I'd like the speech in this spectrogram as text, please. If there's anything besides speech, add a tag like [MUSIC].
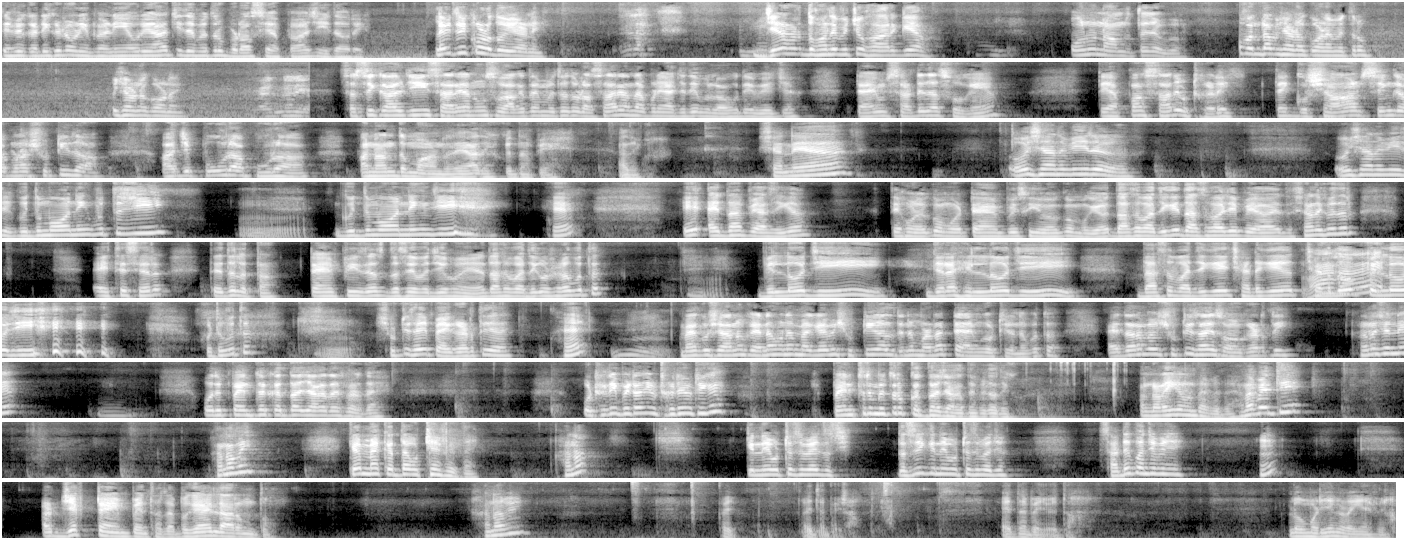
ਤੇ ਫਿਰ ਗੱਡੀ ਖੜਾਉਣੀ ਪੈਣੀ ਆ, ਉਰੇ ਆ ਚੀਜ਼ ਦਾ ਮੇਰੇ ਤੋਂ ਬੜਾ ਸਿਆਪਾ ਆ ਚੀਜ਼ ਦਾ ਉਰੇ। ਲੈ ਵੀ ਕੋਲ ਦੋ ਜਾਣੇ ਜਿਹੜਾ ਫਿਰ ਦੋਹਾਂ ਦੇ ਵਿੱਚੋਂ ਹਾਰ ਗਿਆ, ਉਹਨੂੰ ਨਾਮ ਦਿੱਤਾ ਜਾਊਗਾ। ਉਹ ਬੰਦਾ ਪਛਾਣੋ ਕੌਣ ਹੈ ਮਿੱਤਰੋ? ਪਛਾਣੋ ਕੌਣ ਹੈ? ਸਤਿ ਸ਼੍ਰੀ ਅਕਾਲ ਜੀ, ਸਾਰਿਆਂ ਨੂੰ ਸਵਾਗਤ ਹੈ ਮੇਰੇ ਤੁਹਾਡਾ ਸਾਰਿਆਂ ਦਾ ਆਪਣੇ ਅੱਜ ਦੇ ਵਲੌਗ ਦੇ ਵਿੱਚ। ਟਾਈਮ 10:30 ਹੋ ਗਏ ਆ ਤੇ ਆਪਾਂ ਸਾਰੇ ਉੱਠ ਖੜੇ। ਤੇ ਗੁਰਸ਼ਾਨ ਸਿੰਘ ਆਪਣਾ ਛੁੱਟੀ ਦਾ ਅੱਜ ਪੂਰਾ ਪੂਰਾ ਆਨੰਦ ਮਾਣ ਰਿਹਾ। ਆਹ ਦੇਖੋ ਕਿਦਾਂ ਪਿਆ। ਆ ਦੇਖੋ। ਸ਼ਨਿਆ ਓ ਸ਼ਨਵੀਰ ਓ ਸ਼ਨਵੀਰ ਗੁੱਡ ਮਾਰਨਿੰਗ ਪੁੱਤ ਜੀ ਗੁੱਡ ਮਾਰਨਿੰਗ ਜੀ ਹੈ ਇਹ ਐਦਾਂ ਪਿਆ ਸੀਗਾ ਤੇ ਹੁਣੇ ਘੁੰਮ ਟਾਈਮ ਵੀ ਸੀ ਘੁੰਮ ਗਿਆ 10 ਵਜੇ ਗਏ 10 ਵਜੇ ਪਿਆ ਦੱਸਾਂ ਦੇਖੋ ਇਧਰ ਇੱਥੇ ਸਿਰ ਤੇ ਇਧਰ ਲੱਤਾਂ ਟਾਈਮ ਪੀਸ 10 ਵਜੇ ਹੋਏ ਆ 10 ਵਜੇ ਕੋ ਛੜਾ ਪੁੱਤ ਬਿੱਲੋ ਜੀ ਜਰਾ ਹਿੱਲੋ ਜੀ 10 ਵਜ ਗਏ ਛੱਡ ਗਏ ਛੱਡ ਦੋ ਪਿੱਲੋ ਜੀ ਉੱਠ ਪੁੱਤ ਛੁੱਟੀ ਸਹੀ ਪੈ ਕੱਢਤੀ ਹੈ ਹੈ? ਮੈਂ ਗੁਸ਼ਾਨ ਨੂੰ ਕਹਿਣਾ ਹੁਣੇ ਮੈਂ ਕਿਹਾ ਵੀ ਛੁੱਟੀ ਵਾਲੇ ਦਿਨ ਮਾੜਾ ਟਾਈਮ ਉੱਠ ਜਾਂਦਾ ਪੁੱਤ। ਐਦਾਂ ਨਾ ਮੈਂ ਛੁੱਟੀ ਸਾਰੀ ਸੌਂ ਕੱਢਤੀ। ਹਨਾ ਚੰਨੇ ਉਹਦੇ ਪੈਂਥਰ ਕੱਦਾ ਜਾਗਦਾ ਫਿਰਦਾ। ਹੈ। ਉੱਠਣੀ ਬੇਟਾ ਜੀ ਉੱਠ ਖੜੇ ਹੋ ਠੀਕ ਹੈ? ਪੈਂਥਰ ਮਿੱਤਰੋ ਕੱਦਾ ਜਾਗਦਾ ਫਿਰਦਾ ਦੇਖੋ। ਅੰਗੜਾਈ ਕਰਦਾ ਫਿਰਦਾ। ਹੈ ਨਾ ਪੈਂਥੀ ਹਨਾ ਬਈ? ਕਿ ਮੈਂ ਕੱਦਾ ਉੱਠਿਆ ਫਿਰਦਾ ਹਨਾ? ਕਿੰਨੇ ਉੱਠੇ ਸਵੇਰ ਦੱਸੀ ਦੱਸੀ ਕਿੰਨੇ ਉੱਠੇ ਸਵੇਰ 5:30 ਵਜੇ। ਹੂੰ? ਐਡਜੈਕਟ ਟਾਈਮ ਪੈਂਥਰ ਦਾ ਬਗੈਰ ਅਲਾਰਮ ਤੋਂ। ਹਨਾ ਵੀ ਭਾਈ ਇਦਾਂ ਬੈਠਾ ਇਦਾਂ ਬੈਠੋ ਇਦਾਂ ਲੋ ਮੜੀਆਂ ਗੜਾਈਆਂ ਫਿਰ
